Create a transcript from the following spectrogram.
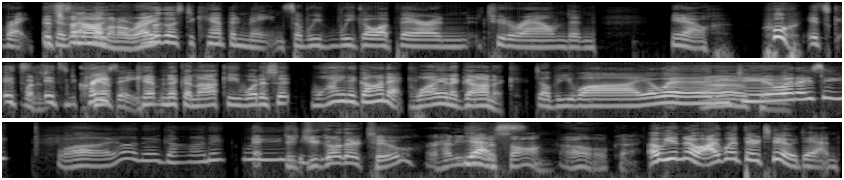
right. It's because phenomenal, Emma, right? Emma goes to camp in Maine, so we we go up there and toot around and, you know, whew, it's it's What is it's crazy. Camp, Camp Nicanaki, what is it? Wyonegonic. Wyonegonic. W-Y-O-N-E-G-O-N-I-C. Wyonegonic. we Did you go there too, or how do you know the song? Oh, okay. Oh, you know, I went there too, Dan.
